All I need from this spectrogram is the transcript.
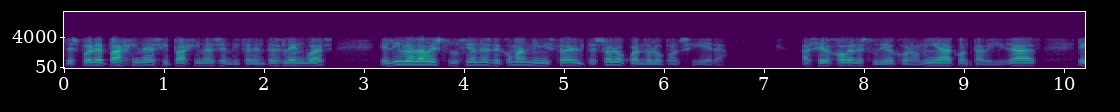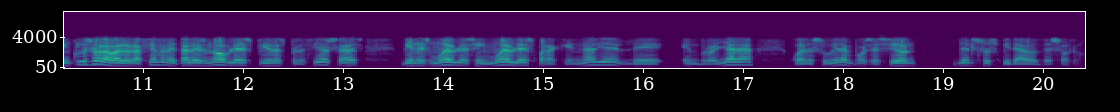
Después de páginas y páginas en diferentes lenguas, el libro daba instrucciones de cómo administrar el tesoro cuando lo consiguiera. Así el joven estudió economía, contabilidad e incluso la valoración de metales nobles, piedras preciosas, bienes muebles e inmuebles para que nadie le embrollara cuando estuviera en posesión del suspirado tesoro.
